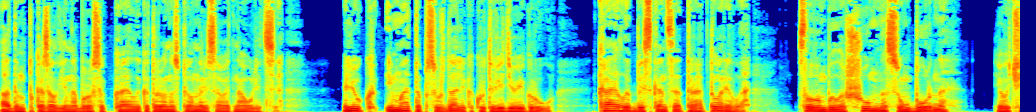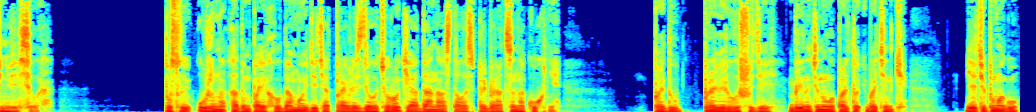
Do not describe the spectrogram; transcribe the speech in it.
Адам показал ей набросок Кайлы, который он успел нарисовать на улице. Люк и Мэтт обсуждали какую-то видеоигру — Кайла без конца тараторила. Словом, было шумно, сумбурно и очень весело. После ужина Адам поехал домой, дети отправились делать уроки, а Дана осталась прибираться на кухне. «Пойду проверю лошадей». Бри натянула пальто и ботинки. «Я тебе помогу»,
